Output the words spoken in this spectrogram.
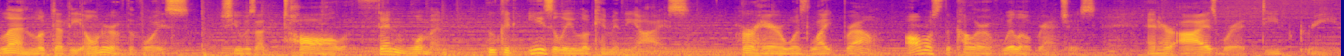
Len looked at the owner of the voice. She was a tall, thin woman who could easily look him in the eyes. Her hair was light brown, almost the color of willow branches, and her eyes were a deep green.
